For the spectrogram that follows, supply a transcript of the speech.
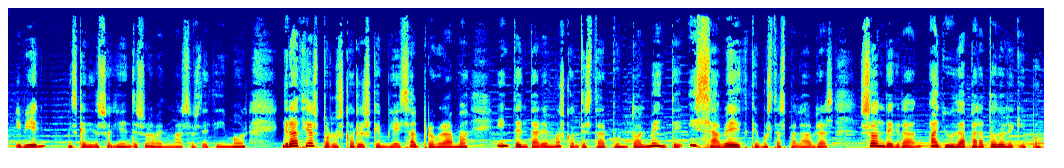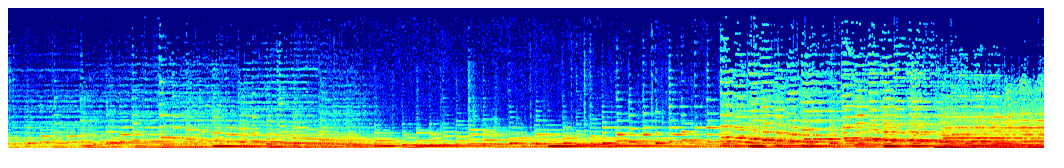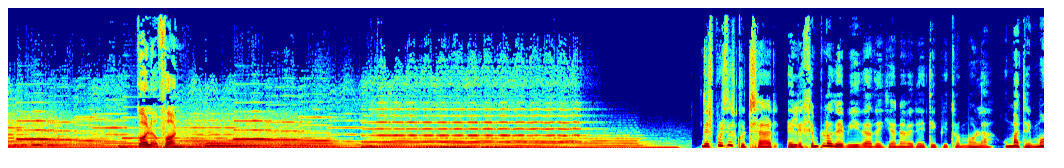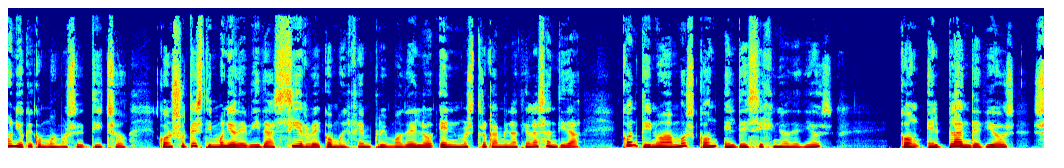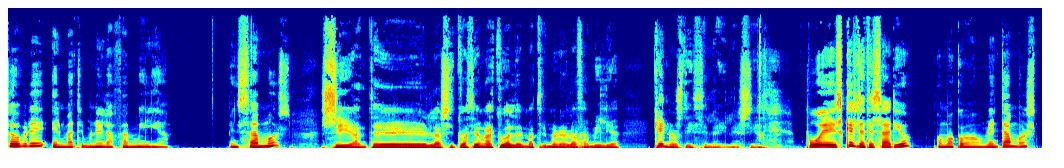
Y bien, mis queridos oyentes, una vez más os decimos gracias por los correos que enviáis al programa. Intentaremos contestar puntualmente y sabed que vuestras palabras son de gran ayuda para todo el equipo. Colofón. Después de escuchar el ejemplo de vida de Jana Beretti y Pietro Mola, un matrimonio que, como hemos dicho, con su testimonio de vida sirve como ejemplo y modelo en nuestro camino hacia la santidad, continuamos con el designio de Dios, con el plan de Dios sobre el matrimonio y la familia. Pensamos Sí, ante la situación actual del matrimonio y la familia, ¿qué nos dice la Iglesia? Pues que es necesario, como comentamos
